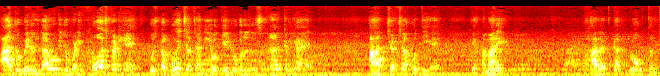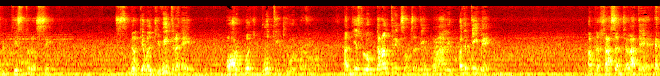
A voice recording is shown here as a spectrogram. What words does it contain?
आज जो बेरोजगारों की जो बड़ी फौज खड़ी है, उस पर कोई चर्चा नहीं होती है लोगों ने स्वीकार कर लिया है। आज चर्चा होती है कि हमारे भारत का लोकतंत्र किस तरह से न केवल जीवित रहे और मजबूती की ओर बढ़े। हम जिस लोकतांत्रिक संसदीय प्रणाली पद्धति में अपना शासन चलाते हैं,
